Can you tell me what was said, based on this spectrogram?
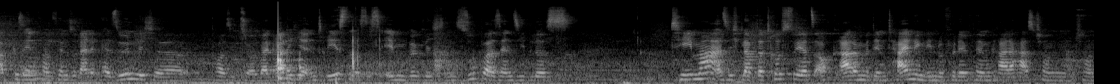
abgesehen vom Film, so deine persönliche Position? Weil gerade hier in Dresden ist es eben wirklich ein super sensibles Thema. Also ich glaube, da triffst du jetzt auch gerade mit dem Timing, den du für den Film gerade hast, schon, schon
